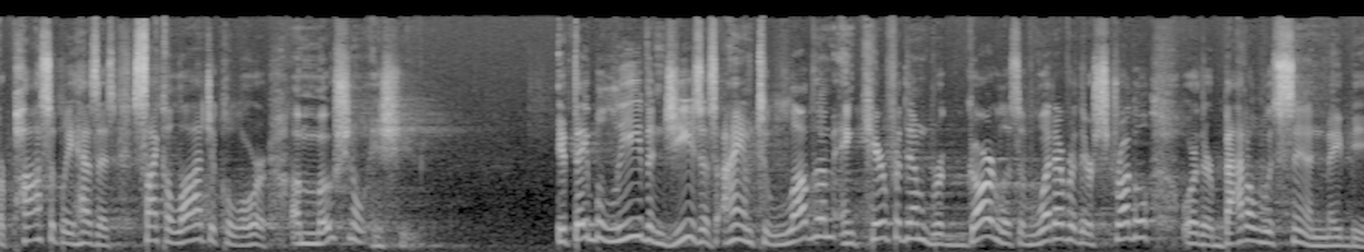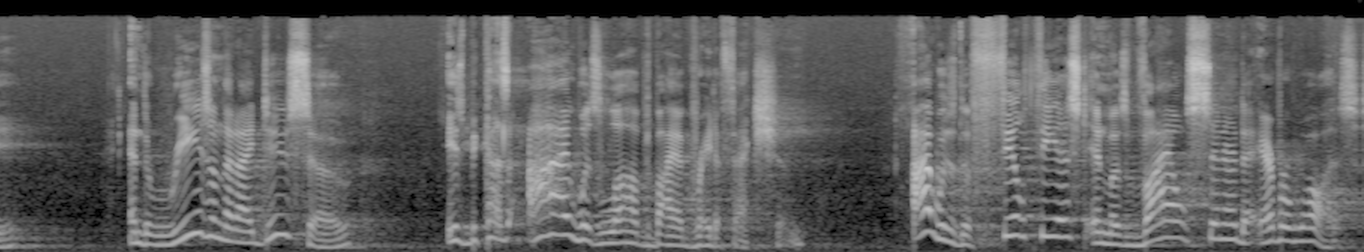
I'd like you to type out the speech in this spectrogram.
or possibly has a psychological or emotional issue. If they believe in Jesus, I am to love them and care for them regardless of whatever their struggle or their battle with sin may be. And the reason that I do so is because I was loved by a great affection. I was the filthiest and most vile sinner that ever was.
